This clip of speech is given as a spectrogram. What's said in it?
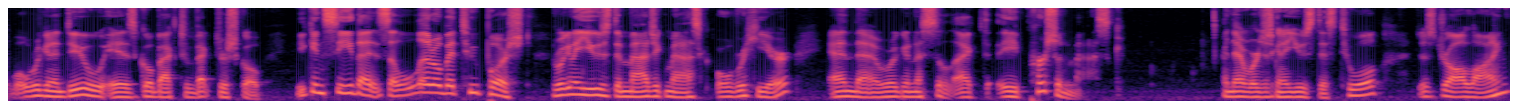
what we're to do is go back to vector scope. You can see that it's a little bit too pushed. We're to use the magic mask over here and then we're to select a person mask. And then we're just to use this tool, just draw a line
